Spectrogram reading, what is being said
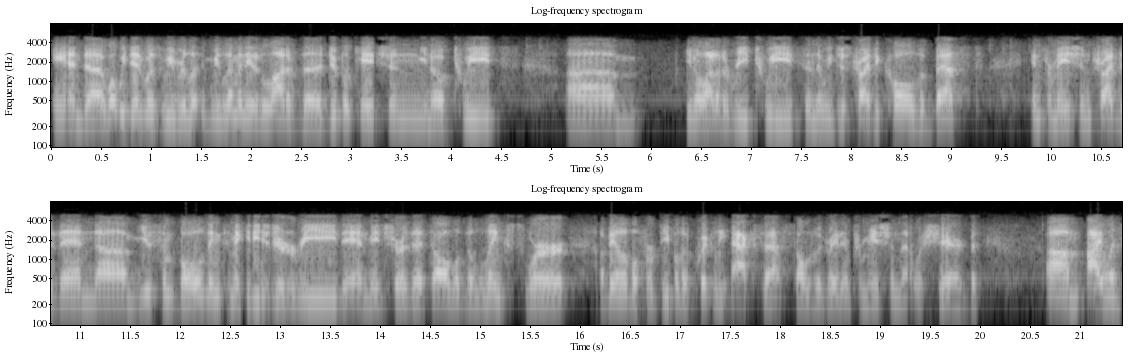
And uh, what we did was we, re- we eliminated a lot of the duplication, you know, of tweets, um, you know, a lot of the retweets, and then we just tried to cull the best information. Tried to then um, use some bolding to make it easier to read, and made sure that all of the links were available for people to quickly access all of the great information that was shared. But um, I would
